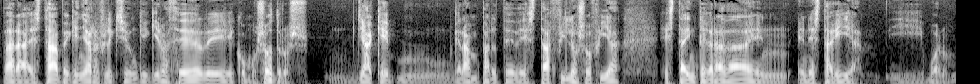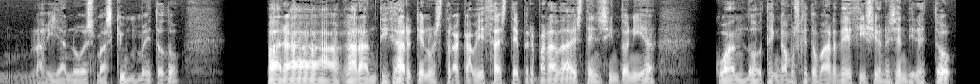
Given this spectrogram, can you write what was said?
para esta pequeña reflexión que quiero hacer eh, con vosotros, ya que mm, gran parte de esta filosofía está integrada en, en esta guía. Y bueno, la guía no es más que un método para garantizar que nuestra cabeza esté preparada, esté en sintonía cuando tengamos que tomar decisiones en directo,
